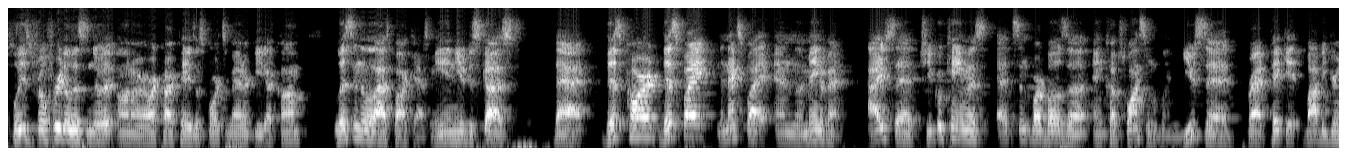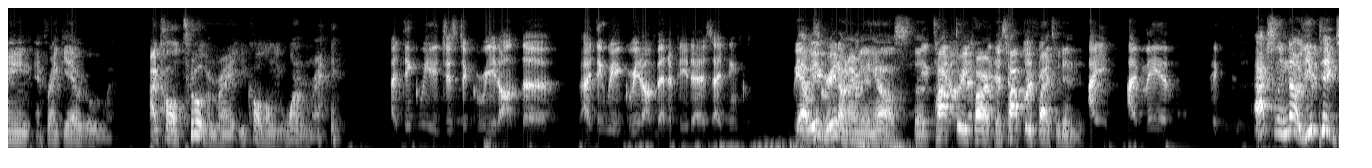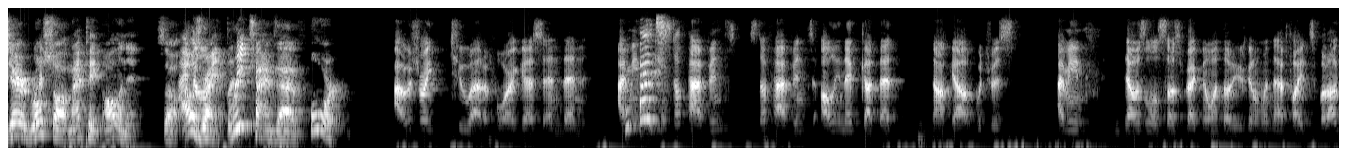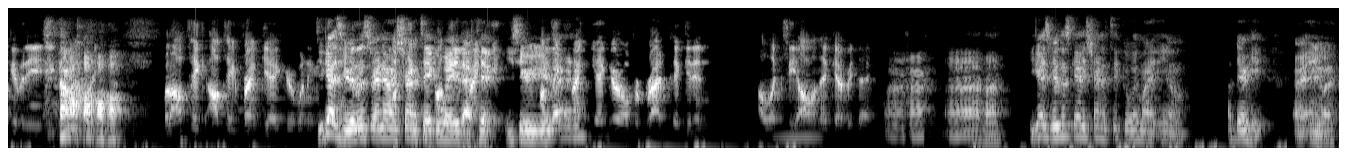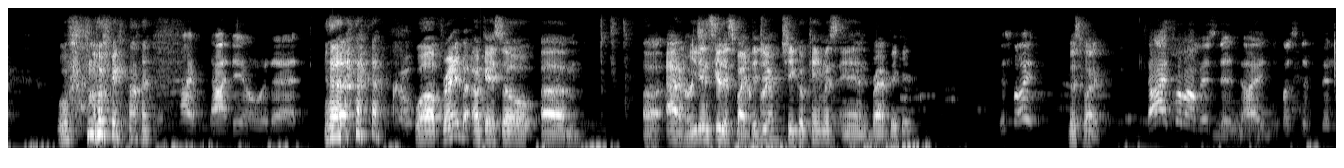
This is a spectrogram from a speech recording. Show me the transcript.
please feel free to listen to it on our archive page of sportsofanarchy.com. Listen to the last podcast. Me and you discussed that this card, this fight, the next fight, and the main event. I said Chico Camus, Edson Barboza, and Cub Swanson would win. You said Brad Pickett, Bobby Green, and Frankie Edgar would win. I called two of them right. You called only one of them right. I think we just agreed on the. I think we agreed on Benavidez. I think. We yeah, we agreed on everything else. The top three card, the top three fights we didn't. I I may have picked. Actually, no. You picked Jared Rosholt, and I picked Oleinik. So I, I was know, right three times out of four. I was right two out of four, I guess, and then I mean What? stuff happens. Stuff happens. Oleinik got that knockout, which was, I mean, that was a little suspect. No one thought he was gonna win that fight, but I'll give it to you. But I'll take I'll take Frankie Edgar winning. Do you guys hear this right now? He's trying to take I'll away take that Frank- pick. You hear, you I'll hear take that right now? Frankie Edgar over Brad Pickett and Alexei Oleinik every day. Uh huh. Uh huh. You guys hear this guy? He's trying to take away my, you know, how dare he? All right. Anyway, well, moving on. I'm not dealing with that. well, for anybody, okay, so um, uh, Adam, you didn't see this fight, did you? Chico Camus and Brad Pickett. This fight? This fight. I somehow missed it. I must have been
